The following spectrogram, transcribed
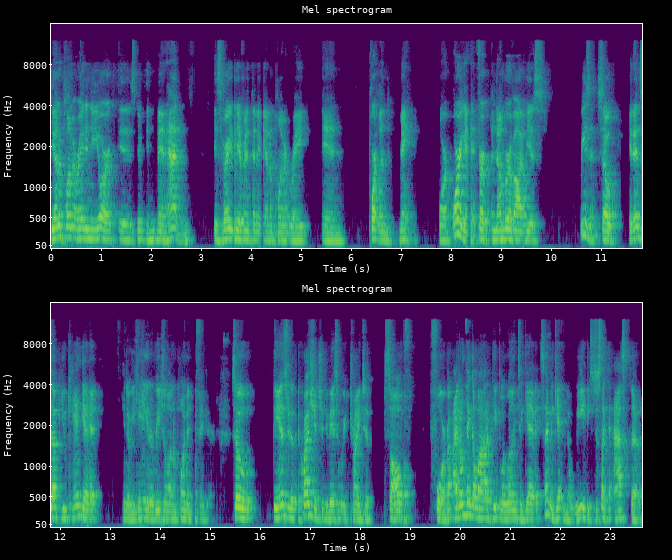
The unemployment rate in New York is in Manhattan is very different than the unemployment rate in Portland, Maine, or Oregon for a number of obvious reasons. So it ends up you can get, you know, you can get a regional unemployment figure. So the answer to the question should be based on what you're trying to solve for. But I don't think a lot of people are willing to get, it's not even get in the weeds, just like to ask the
